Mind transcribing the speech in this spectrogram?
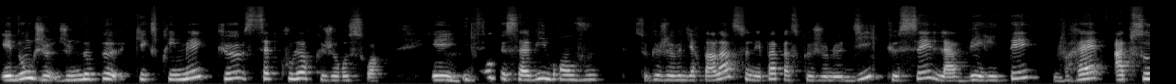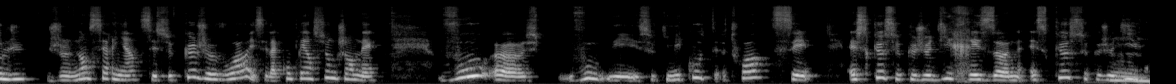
Et donc, je, ne peux qu'exprimer que cette couleur que je reçois. Et mm. il faut que ça vibre en vous. Ce que je veux dire par là, ce n'est pas parce que je le dis que c'est la vérité vraie, absolue. Je n'en sais rien. C'est ce que je vois et c'est la compréhension que j'en ai. Vous, euh, vous, ceux qui m'écoutent, toi, c'est est-ce que ce que je dis résonne? Est-ce que ce que je dis hmm.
